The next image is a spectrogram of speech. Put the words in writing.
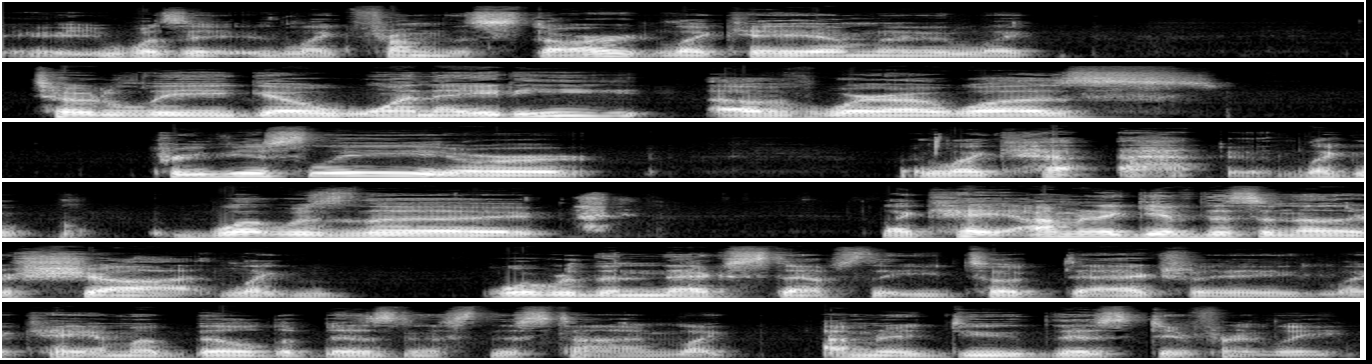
eh, was it like from the start like hey, I'm going to like totally go 180 of where I was previously or, like ha, like what was the like hey, I'm to give this another shot. Like what were the next steps that you took to actually like hey, I'm to build a business this time. Like I'm to do this differently.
